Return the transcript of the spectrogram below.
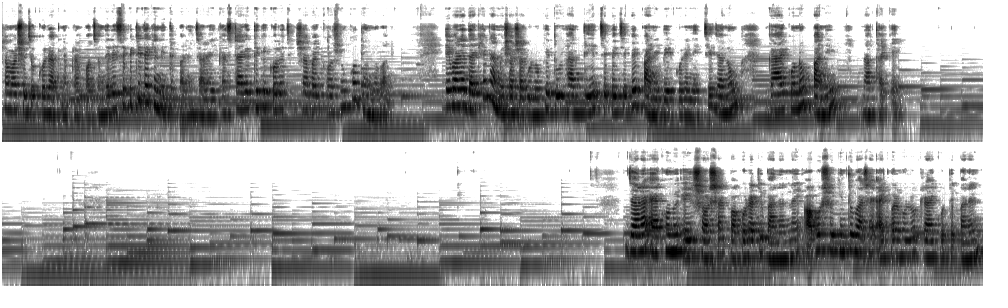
সময় সুযোগ করে আপনি আপনার পছন্দের রেসিপিটি দেখে নিতে পারেন। যারা এই কাজটা আগে থেকে করেছেন, সবাইকে অসংখ্য ধন্যবাদ। এবারে দেখেন আমি শশাগুলোকে দুই হাত দিয়ে চেপে চেপে পানি বের করে নিচ্ছি, যেন গায়ে কোনো পানি না থাকে। যারা এখনও এই শশার পকোড়াটি বানান নাই, অবশ্যই কিন্তু বাসায় একবার হলেও ট্রাই করতে পারেন।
